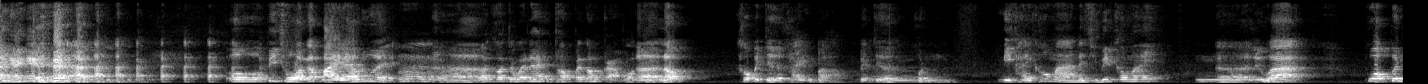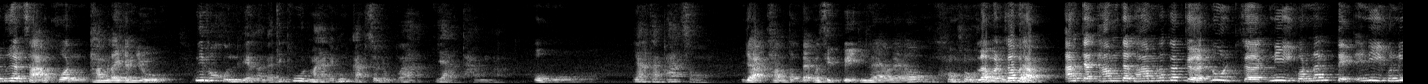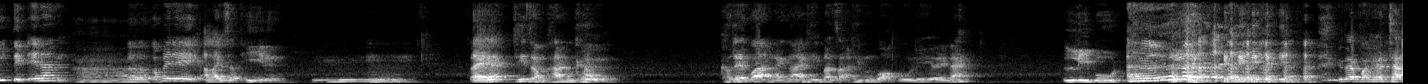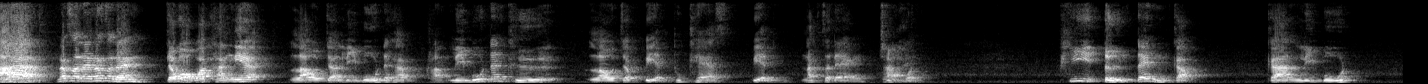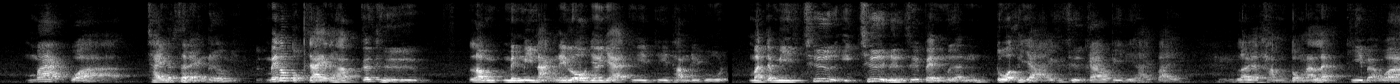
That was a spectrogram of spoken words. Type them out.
โอ้พี่โชนก็ไปแล้วด้วยเออเออแล้วก็จะไม่ได้ให้ท็อปไม่ต้องกลับรถเออแล้วเขาไปเจอใครหรือเปล่า ไปเจอคนมีใครเข้ามาในชีวิตเขาไหมเออหรือว่าพวกเพื่อนๆสามคนทำอะไรกันอยู่ นี่พวกคุณเดี๋ยวก่อนนะที่พูดมาในพุ่งกลับสรุปว่าอยากทำอะโอ้โหอยากทำภาคสองอยากทำตั้งแต่เมื่อสิบปีที่แล้วแล้วโอ้โหแล้วมันก็แบบอาจจะทำจะทำแล้วก็เกิดนู่นเกิดนี่คนนั้นติดไอ้นี่คนนี้ติดไอ้นั่นอ่าเออก็ไม่ได้อะไรสักทีหนึ่งอือืมม แต่แต่ที่ที่สำคัญครัคืบอเขาเรียกว่าง่ายๆที่ภาษาที่มึงบอกกูรีเลยนะ รีบูตก็ได้ฟังกันชัดอ่านักแสดงนักแสดง จะบอกว่าครั้งเนี้ยเราจะรีบูตนะครับครับรีบูตนั่นคือเราจะเปลี่ยนทุกแคส เปลี่ยนนักแสดงทุกคน พี่ตื่นเต้นกับการรีบูตมากกว่าใช้นักแสดงเดิมอีก ไม่ต้องตกใจนะครับก็คือ เรามันมีหนังในโลกเยอะแยะที่ที่ทำรีบูตมันจะมีชื่ออีกชื่อหนึ่งซึ่งเป็นเหมือนตัวขยายก็คือ 9 ปีที่หายไป เราจะทำตรงนั้นแหละที่แบบว่า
